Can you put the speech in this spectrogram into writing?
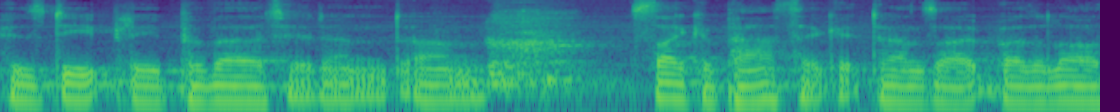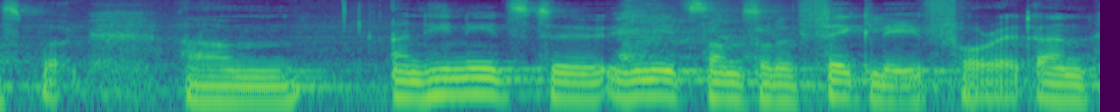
who's deeply perverted and um, psychopathic, it turns out, by the last book. Um, and he needs to he needs some sort of fig leaf for it and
